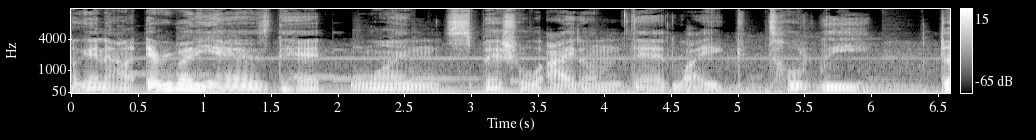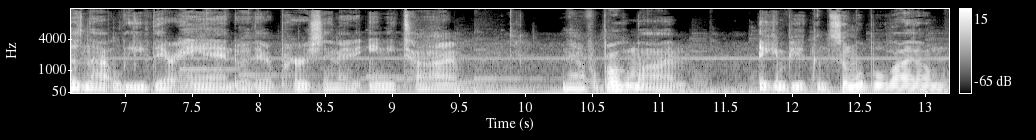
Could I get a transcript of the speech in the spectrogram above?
Okay, now everybody has that one special item that, like, totally does not leave their hand or their person at any time. Now, for Pokemon, it can be a consumable item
